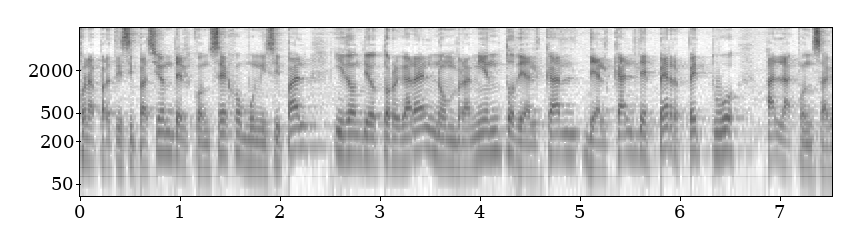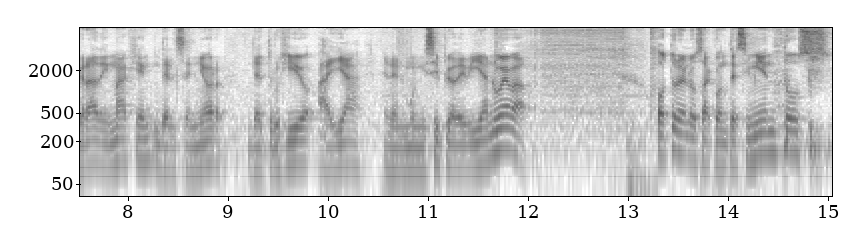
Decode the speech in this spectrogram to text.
con la participación del Consejo Municipal y donde otorgará el nombramiento de, de alcalde perpetuo a la consagrada imagen del Señor de Trujillo allá en el municipio de Villanueva. Otro de los acontecimientos,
